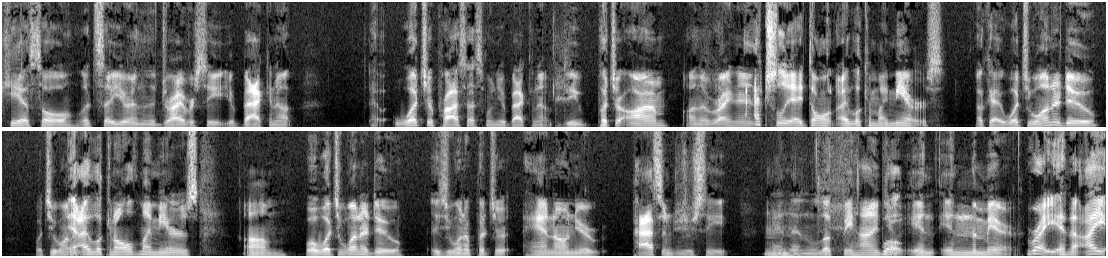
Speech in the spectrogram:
Kia Soul, let's say you're in the driver's seat, you're backing up. What's your process when you're backing up? Do you put your arm on the right hand? Actually, I don't. I look in my mirrors. Okay, what you want to do, what you want Yeah, I look in all of my mirrors. Um, Well, what you want to do is you want to put your hand on your passenger seat and then look behind Mm-hmm. Well- you in in the mirror. right, and I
